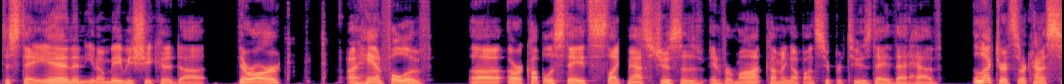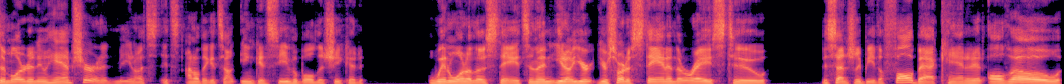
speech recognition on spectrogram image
to stay in. And, you know, maybe she could, uh, there are a handful of, uh, or a couple of states like Massachusetts and Vermont coming up on Super Tuesday that have electorates that are kind of similar to New Hampshire. And, it, you know, it's, it's, I don't think it's inconceivable that she could win one of those states. And then, you know, you're, you're sort of staying in the race to essentially be the fallback candidate. Although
